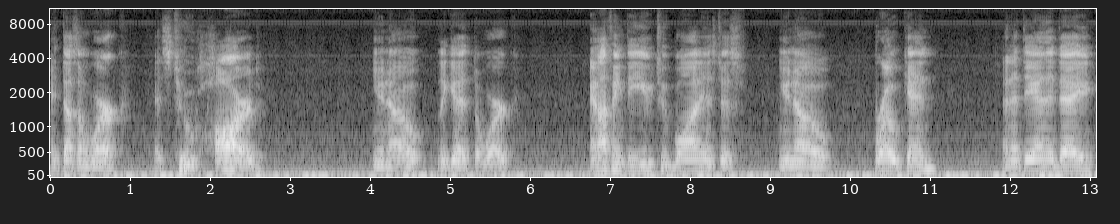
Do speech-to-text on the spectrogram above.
it doesn't work. It's too hard, you know, to get it to work. And I think the YouTube one is just, you know, broken. And at the end of the day,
